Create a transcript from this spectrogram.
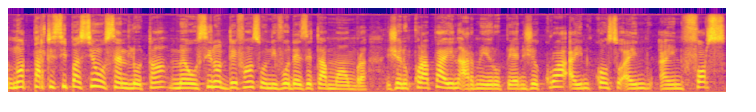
notre participation au sein de l'OTAN, mais aussi notre défense au niveau des États membres. Je ne crois pas à une armée européenne. Je crois à une, à une, à une force,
